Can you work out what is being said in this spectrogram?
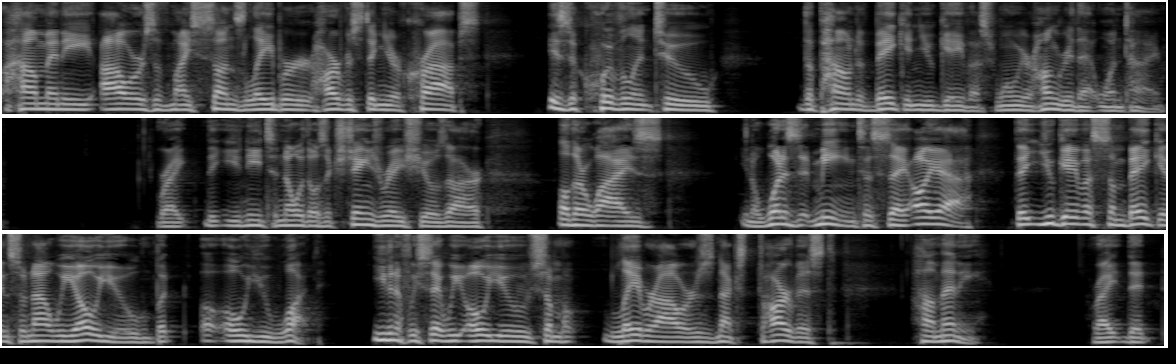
how many hours of my son's labor harvesting your crops is equivalent to the pound of bacon you gave us when we were hungry that one time right? That you need to know what those exchange ratios are. Otherwise, you know, what does it mean to say, oh, yeah, that you gave us some bacon, so now we owe you, but owe you what? Even if we say we owe you some labor hours next harvest, how many? Right? That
